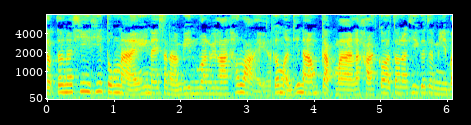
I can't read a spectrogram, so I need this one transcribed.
กับเจ้าหน้าที่ที่ตรงไหนในสนามบินวันเวลาเท่าไหร่ ก็เหมือนที่น้ำกลับมานะคะ ก็เจ้าหน้าที่ก็จะมีใบ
